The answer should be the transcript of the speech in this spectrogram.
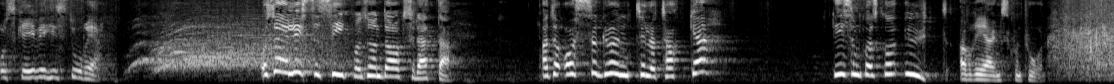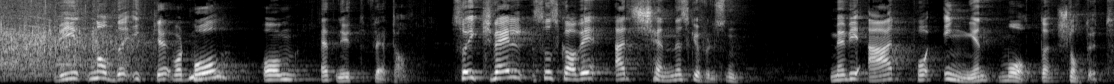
å skrive historie. Og så har jeg lyst til å si på en sånn dag som dette at det er også grunn til å takke de som skal gå ut av regjeringskontorene. Vi nådde ikke vårt mål om et nytt flertall. Så i kveld så skal vi erkjenne skuffelsen. Men vi er på ingen måte slått ut.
